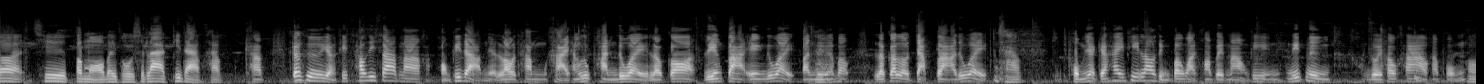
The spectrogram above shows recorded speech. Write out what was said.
ก็ชื่อปะหมอใบโพธิ์สุราษฎร์พี่ดาบครับ ครับ ก็คืออย่างที่เท่าที่ทราบมาของพี่ดาบเนี่ยเราทำขายทั้งลูกพันธุ์ด้วย แล้วก็เลี้ยงปลาเองด้วยปลาเนื้อครับ แล้วก็เราจับปลาด้วย ครับ ผมอยากจะให้พี่เล่าถึงประวัติความเป็นมาของพี่นิดนึงโดยคร่าวๆครับผมโอ้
